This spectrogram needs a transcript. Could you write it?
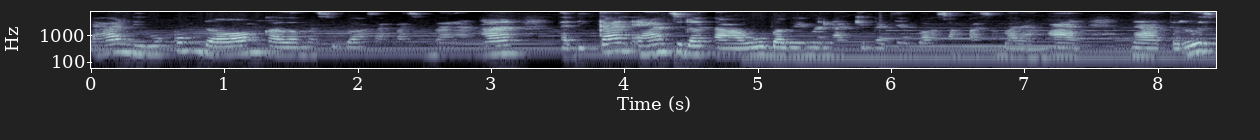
Ehan dihukum dong kalau masih buang sampah sembarangan. Tadi kan Ehan sudah tahu bagaimana akibatnya buang sampah sembarangan. Nah terus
